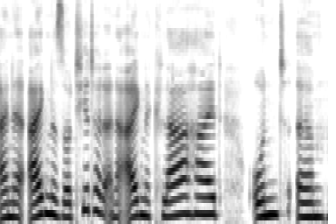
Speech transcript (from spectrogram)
eine eigene Sortiertheit, eine eigene Klarheit und ähm,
